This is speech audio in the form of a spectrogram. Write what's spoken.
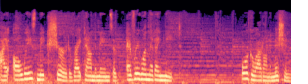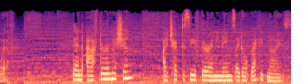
I always make sure to write down the names of everyone that I meet, or go out on a mission with. Then after a mission, I check to see if there are any names I don't recognize.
